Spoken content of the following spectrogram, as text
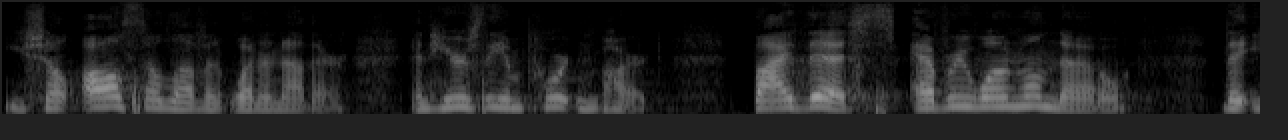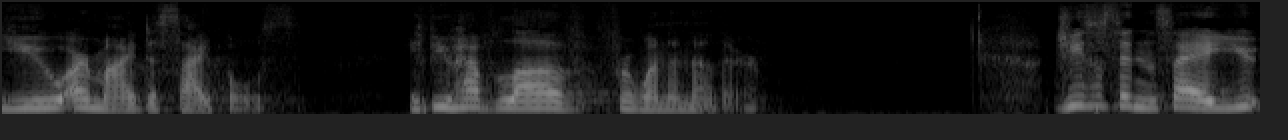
You shall also love one another. And here's the important part by this, everyone will know that you are my disciples, if you have love for one another. Jesus didn't say, you,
